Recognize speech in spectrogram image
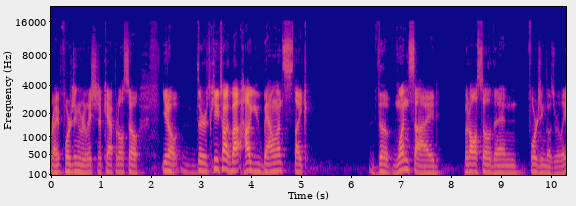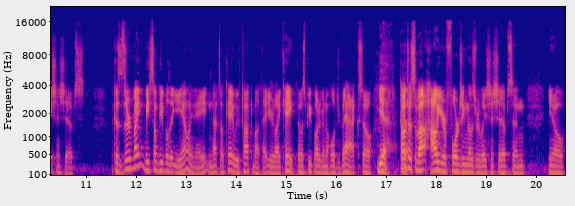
right? Forging the relationship capital. So, you know, there's. Can you talk about how you balance like the one side, but also then forging those relationships? Because there might be some people that you alienate, and that's okay. We've talked about that. You're like, hey, those people are going to hold you back. So Yeah. Talk Yeah. to us about how you're forging those relationships and you know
